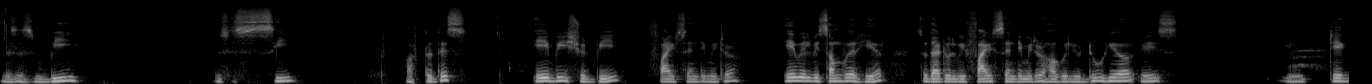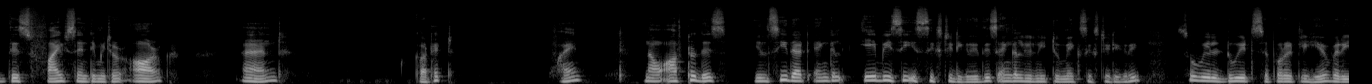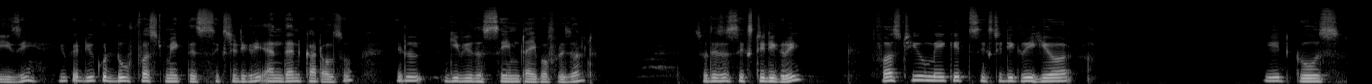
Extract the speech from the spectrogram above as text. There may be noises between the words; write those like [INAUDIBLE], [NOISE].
this is B, this is C. After this, AB should be 5 centimeter. A will be somewhere here, so that will be 5 centimeter. How will you do here is you take this 5 centimeter arc and cut it. Fine. Now after this, you'll see that angle ABC is 60 degree. This angle you need to make 60 degree. So we'll do it separately here, very easy. You could you could do first make this 60 degree and then cut also. It will give you the same type of result. So this is 60 degree. First you make it 60 degree here. It goes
